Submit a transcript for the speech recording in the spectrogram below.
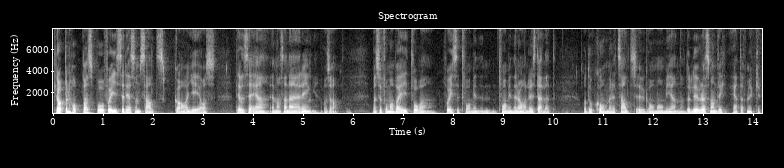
Kroppen hoppas på att få i sig det som salt ska ge oss. Det vill säga en massa näring och så. Men så får man bara i två, få i sig två, min, två mineraler istället. Och då kommer ett saltsug om och om igen. Då luras man att äta för mycket.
